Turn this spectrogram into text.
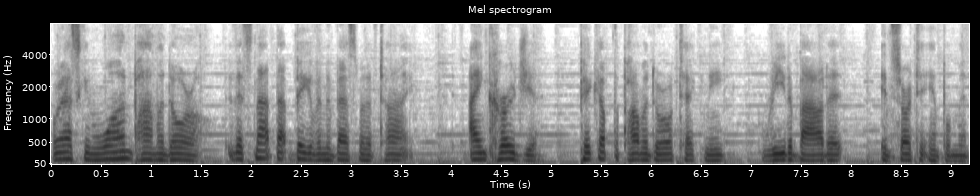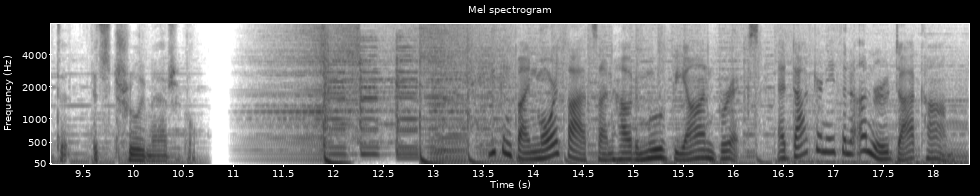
We're asking one Pomodoro. That's not that big of an investment of time. I encourage you, pick up the Pomodoro technique, read about it, and start to implement it. It's truly magical. You can find more thoughts on how to move beyond bricks at drnathanunruh.com.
